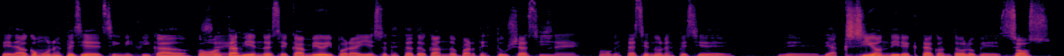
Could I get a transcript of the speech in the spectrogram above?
te da como una especie de significado. Como Sí. estás viendo ese cambio y por ahí eso te está tocando partes tuyas y, Sí, como que está haciendo una especie de, de- de acción directa con todo lo que sos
